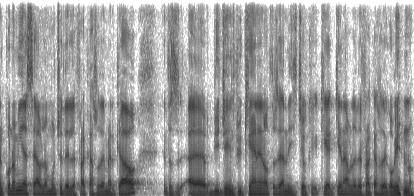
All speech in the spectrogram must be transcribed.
economía se habla mucho del fracaso de mercado. Entonces, Bu- James Buchanan, otros han dicho que, que quién habla del fracaso de gobierno.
